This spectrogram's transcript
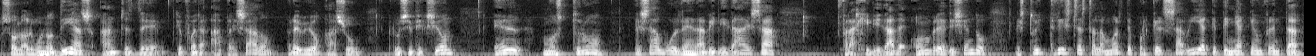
solo algunos días antes de que fuera apresado, previo a su crucifixión, él mostró esa vulnerabilidad, esa fragilidad de hombre, diciendo, estoy triste hasta la muerte, porque él sabía que tenía que enfrentar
